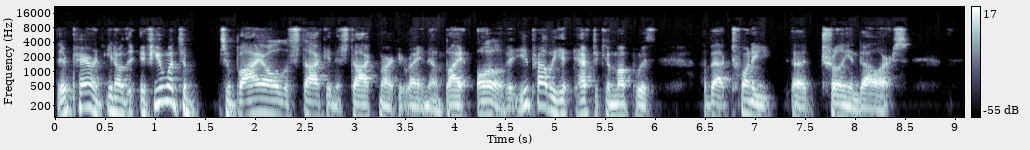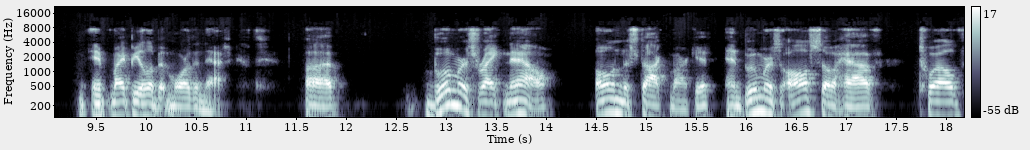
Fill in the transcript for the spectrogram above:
Their parent, you know, if you went to to buy all the stock in the stock market right now, buy all of it, you'd probably have to come up with about twenty uh, trillion dollars. It might be a little bit more than that. Boomers right now own the stock market, and boomers also have twelve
